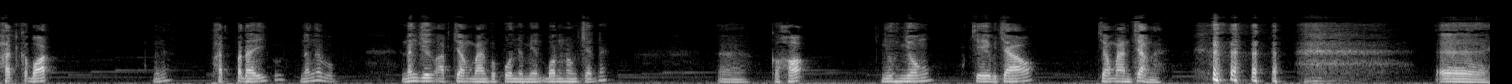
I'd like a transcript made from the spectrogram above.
ផាត់ក្បត់ណាផាត់ប្តីហ្នឹងហ្នឹងយើងអត់ចង់បានប្រពន្ធដែលមានបុណ្យក្នុងចិត្តណាកុហកញុះញង់ជេរបចោចង់បានអញ្ចឹងអើយ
